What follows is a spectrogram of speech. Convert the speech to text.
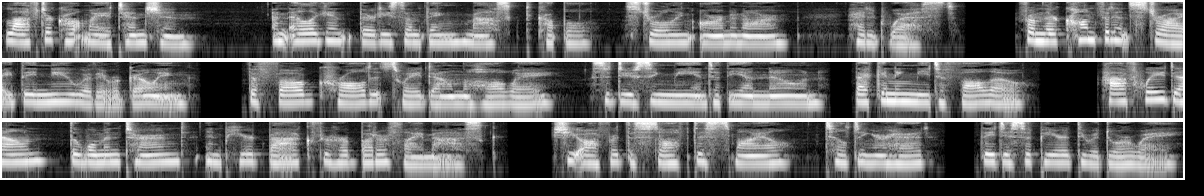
Laughter caught my attention. An elegant thirty something masked couple, strolling arm in arm, headed west. From their confident stride, they knew where they were going. The fog crawled its way down the hallway, seducing me into the unknown, beckoning me to follow. Halfway down, the woman turned and peered back through her butterfly mask. She offered the softest smile, tilting her head. They disappeared through a doorway.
